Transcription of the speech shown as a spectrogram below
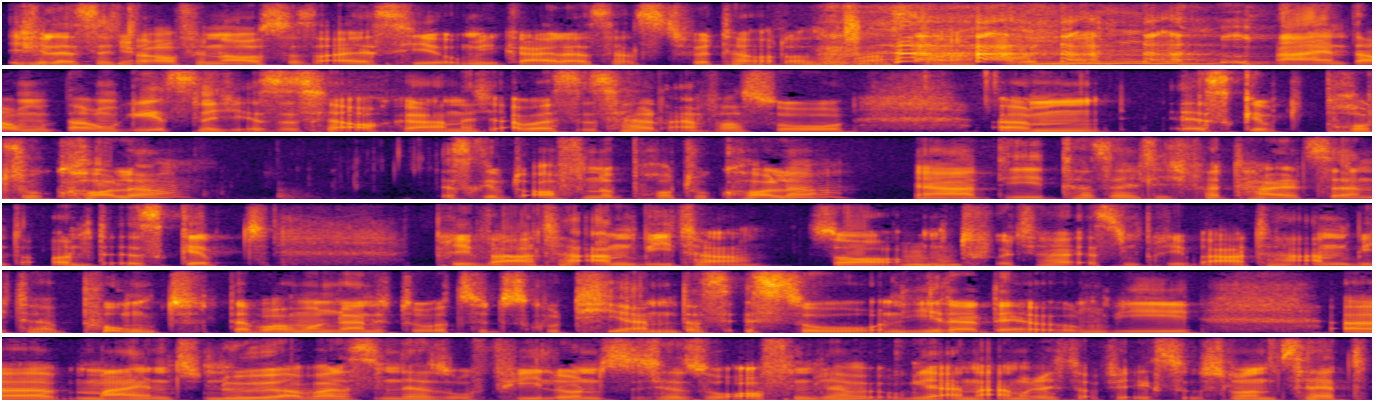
ich will jetzt nicht ja. darauf hinaus, dass ISC irgendwie geiler ist als Twitter oder sowas. Ne? Nein, darum, darum geht es nicht, ist es ja auch gar nicht. Aber es ist halt einfach so, ähm, es gibt Protokolle, es gibt offene Protokolle, ja, die tatsächlich verteilt sind und es gibt private Anbieter. So, mhm. und Twitter ist ein privater Anbieter. Punkt. Da braucht man gar nicht drüber zu diskutieren. Das ist so. Und jeder, der irgendwie äh, meint, nö, aber das sind ja so viele und es ist ja so offen, wir haben irgendwie ein Anrecht auf XYZ,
